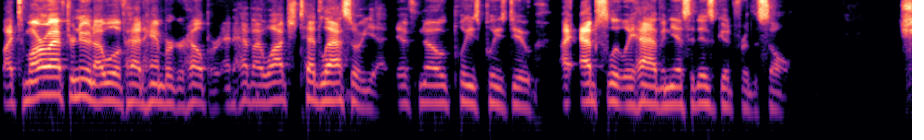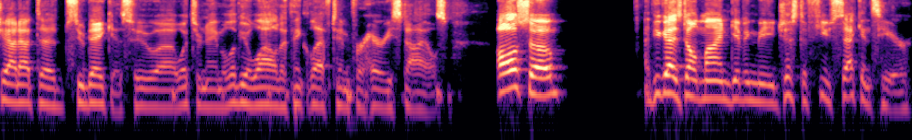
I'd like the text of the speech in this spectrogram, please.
by tomorrow afternoon, I will have had hamburger helper. And have I watched Ted Lasso yet? If no, please, please do. I absolutely have, and yes, it is good for the soul. Shout out to Sudeikis, who uh, what's her name? Olivia Wilde, I think, left him for Harry Styles. Also, if you guys don't mind giving me just a few seconds here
